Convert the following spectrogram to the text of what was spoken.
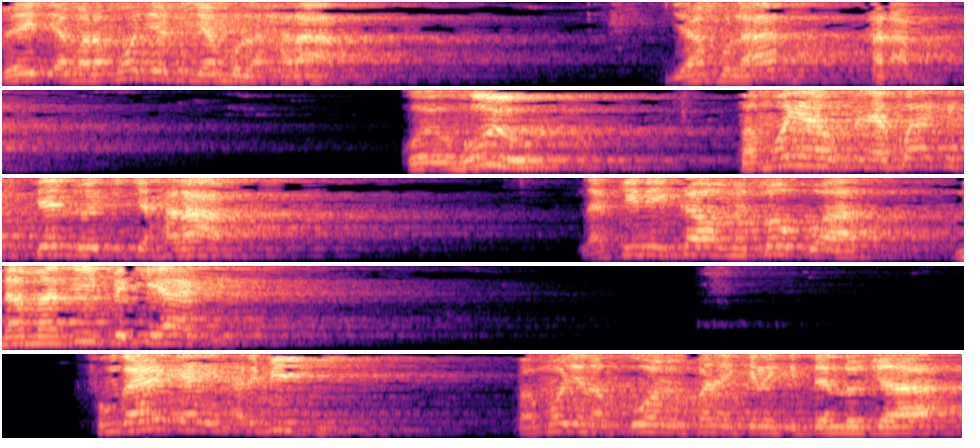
Zaidi ya mara moja ni jambo la haramu jambo la haramu kwa hiyo huyu pamoja na kufanya kwake kitendo hiki cha haramu lakini ikawa umetokwa na madhi peke yake. Funga yake haiharibiki pamoja na kuwa amefanya kile kitendo cha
